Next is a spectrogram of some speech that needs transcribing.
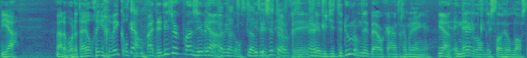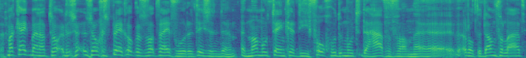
Ja. Nou, dan wordt het heel ingewikkeld. dan. Maar dit is ook waanzinnig Ja, ingewikkeld. dat- dat Dit is het ook. eh, je te doen om dit bij elkaar te gaan brengen. Ja. In, Nederland is het al heel lastig. Maar kijk maar naar to- zo- zo'n gesprek ook als wat wij voeren. Het is een, eh, een mammoetanker die vol goede moed de haven van eh, Rotterdam verlaat.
